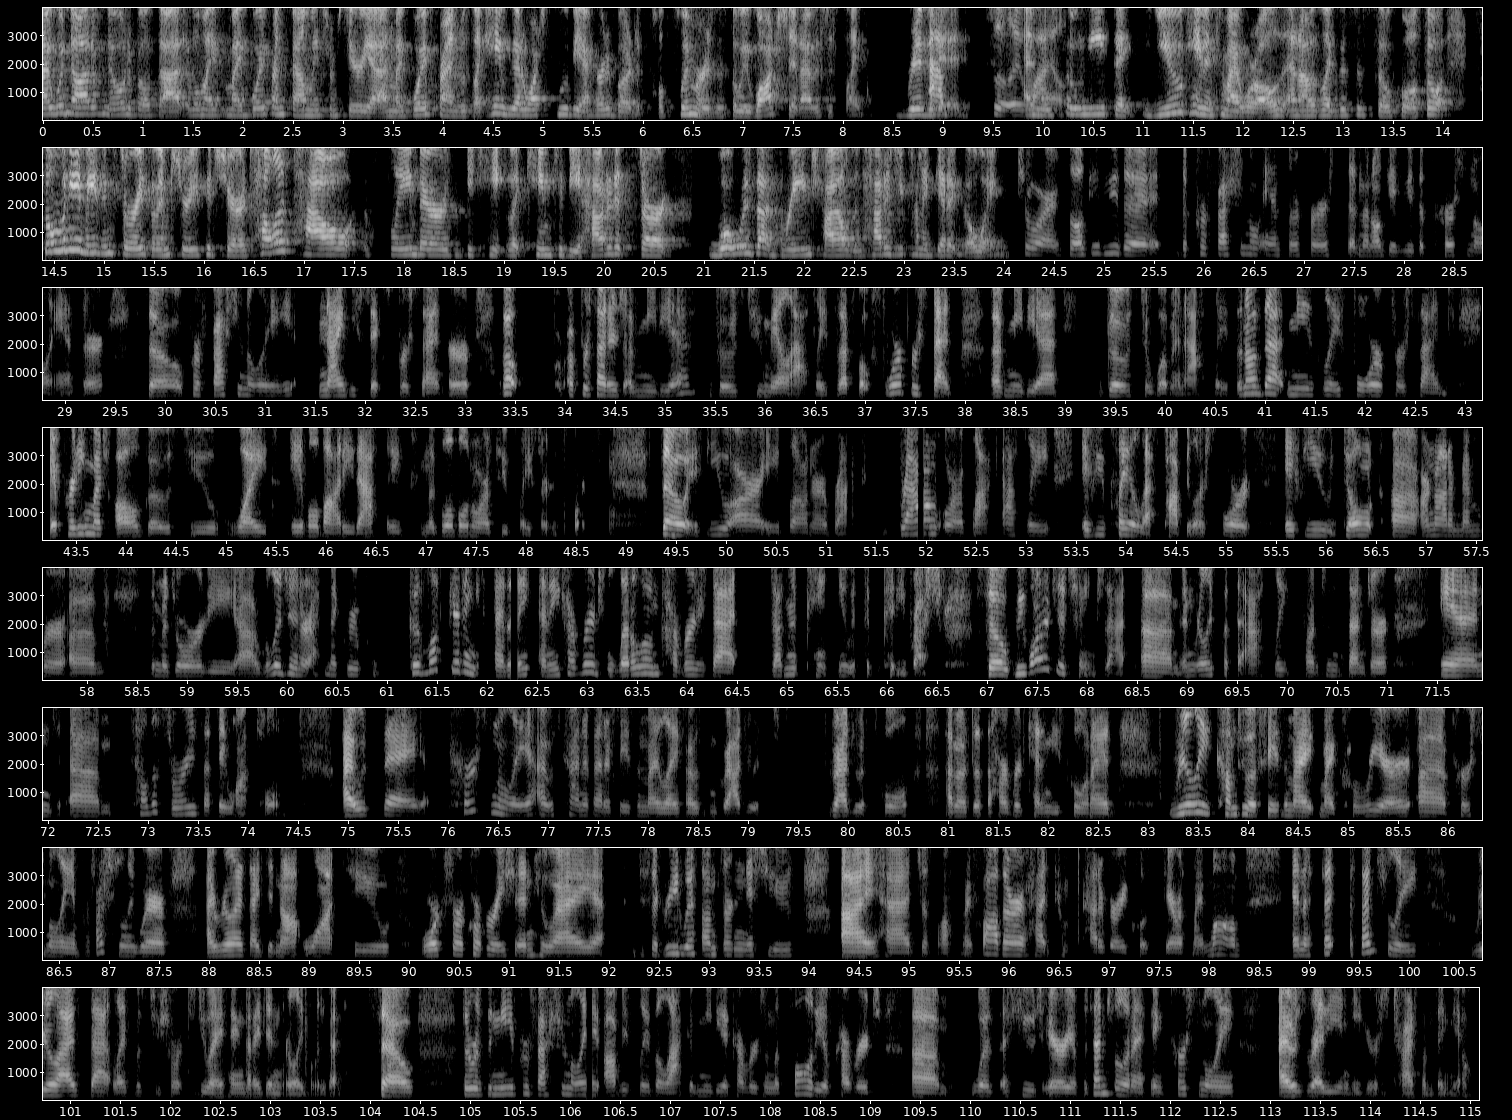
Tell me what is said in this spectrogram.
I would not have known about that. Well, my, my boyfriend's family is from Syria, and my boyfriend was like, hey, we got to watch this movie. I heard about it. It's called Swimmers. And so we watched it. I was just like riveted. Absolutely and wild. it's so neat that you came into my world, and I was like, this is so cool. So, so many amazing stories that I'm sure you could share. Tell us how Flamebearers became, like, came to be. How did it start? What was that brainchild and how did you kind of get it going? Sure so i'll give you the the professional answer first and then i'll give you the personal answer. So professionally 96% or about a percentage of media goes to male athletes. So that's about 4% of media goes to women athletes. And of that measly 4%, it pretty much all goes to white, able bodied athletes from the global north who play certain sports. So if you are a brown or a black, brown or a black athlete, if you play a less popular sport, if you don't uh, are not a member of the majority uh, religion or ethnic group, good luck getting any any coverage, let alone coverage that doesn't paint you with the pity brush. So we wanted to change that um, and really put the athlete front and center and um, tell the stories that they want told. I would say personally, I was kind of at a phase in my life. I was in graduate graduate school. Um, I was at the Harvard Kennedy School, and I had really come to a phase in my my career, uh, personally and professionally, where I realized I did not want to work for a corporation who I disagreed with on certain issues. I had just lost my father, had com- had a very close scare with my mom, and essentially realized that life was too short to do anything that I didn't really believe in. So there was the need professionally. Obviously, the lack of media coverage and the quality of coverage um, was a huge area of potential. And I think personally, I was ready and eager to try something new.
